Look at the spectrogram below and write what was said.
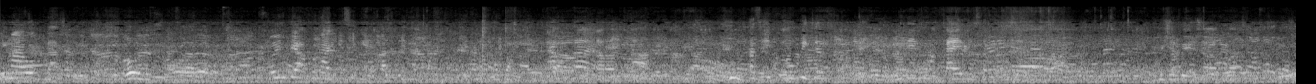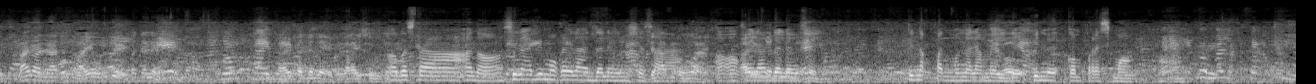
Tumawag na. O hindi ako nagising eh. Kasi tubig ang hindi mo kaya na sa kanya. Paano natin? Ayaw ko padala eh. Ayaw padala eh. Wala kayo sugat. Ah, basta ano, sinabi mo kailangan dalhin siya sa... Sinabi ko nga eh. Oo, kailangan dalhin siya. Tinakpan mo na lang may pin-compress mo. Oo. Ikaw malakas ang apoy.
